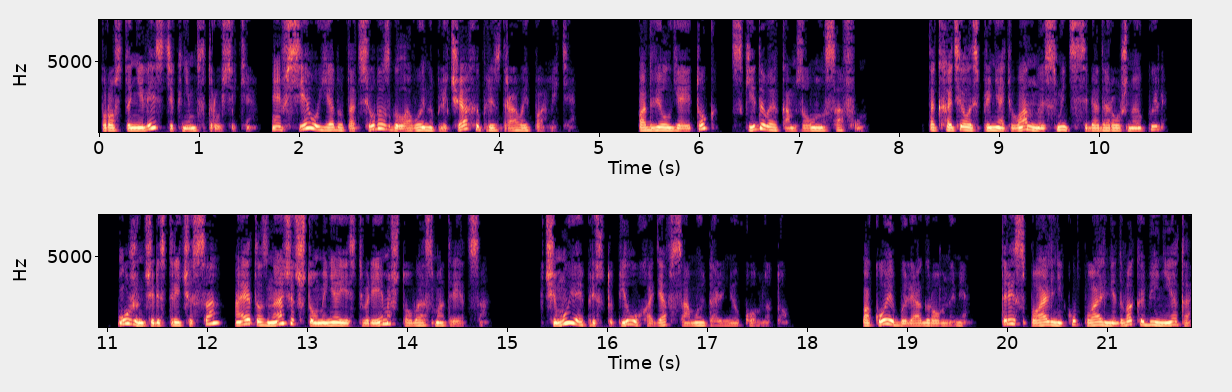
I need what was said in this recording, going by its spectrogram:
Просто не лезьте к ним в трусики, и все уедут отсюда с головой на плечах и при здравой памяти. Подвел я итог, скидывая камзол на софу. Так хотелось принять ванну и смыть с себя дорожную пыль. Ужин через три часа, а это значит, что у меня есть время, чтобы осмотреться. К чему я и приступил, уходя в самую дальнюю комнату. Покои были огромными. Три спальни, купальни, два кабинета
